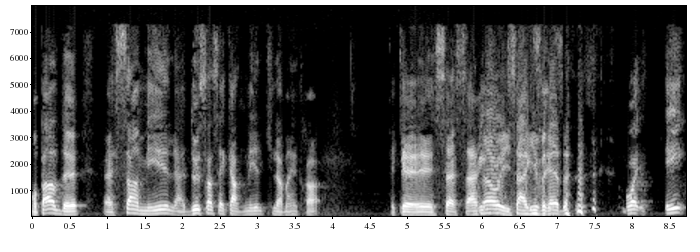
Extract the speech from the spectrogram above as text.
On parle de 100 euh, 000 à 250 000 km heure. Fait que ça, ça arrive. Ah oui, ça arriverait. oui. Et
